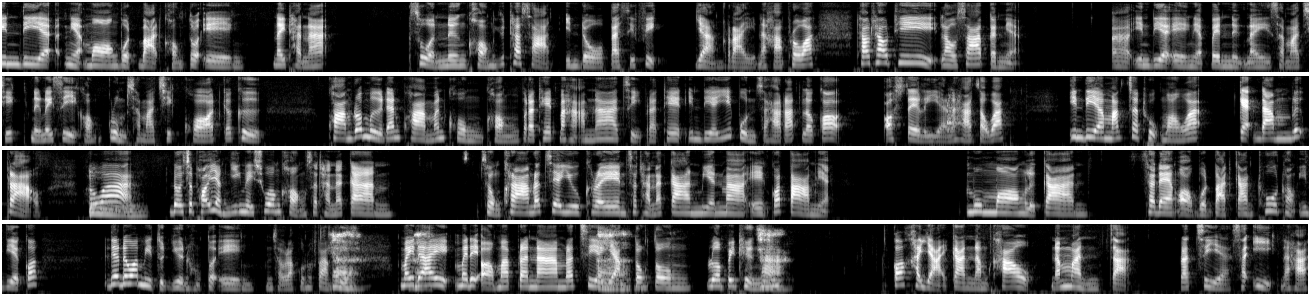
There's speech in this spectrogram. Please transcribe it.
อินเดียเนี่ยมองบทบาทของตัวเอง ในฐานะส่วนหนึ่งของยุทธศาสตร์อินโดแปซิฟิกอย่างไรนะคะ เพราะว่าเท่าๆที่เราทราบกันเนี่ยอินเดียเองเนี่ยเป็นหนึ่งในสมาชิกหนึ่งในสี่ของกลุ่มสมาชิกควอดก็คือ ความร่วมมือด้านความมั่นคงของประเทศมหาอำนาจ4ประเทศ อินเดียญี่ปุ่นสหรัฐ แล้วก็ออสเตรเลียนะคะ แต่ว่าอินเดียมักจะถูกมองว่าแกะดำหรือเปล่า เพราะว่าอืมโดยเฉพาะอย่างยิ่งในช่วงของสถานการณ์ สงครามรัสเซียยูเครน สถานการณ์เมียนมาเองก็ตามเนี่ย มุมมองหรือการแสดงออกบทบาทการทูตของอินเดียก็เรียกได้ว่ามีจุดยืนของตัวเองสำหรับคุณผู้ฟังค่ะคือไม่ได้ไม่ได้ออกมาประนามรัสเซียอ่าอย่างตรงๆ รวมไปถึงค่ะก็ขยายการนำเข้าน้ำมันจากรัสเซียซะอีกนะคะ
